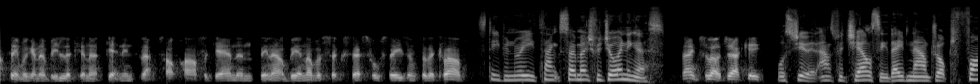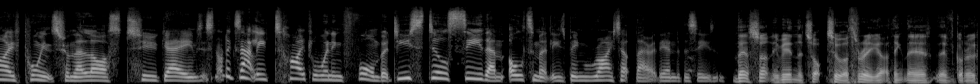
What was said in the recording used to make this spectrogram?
I think we're going to be looking at getting into that top half again and I think that will be another successful season for the club. Steven Reid, thanks so much for joining us. Thanks a lot, Jacqui. Well, Stewart, as for Chelsea, they've now dropped five points from their last two games. It's not exactly title winning form, but do you still see them ultimately as being right up there at the end of the season? They'll certainly be in the top two or three. I think they've got a,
